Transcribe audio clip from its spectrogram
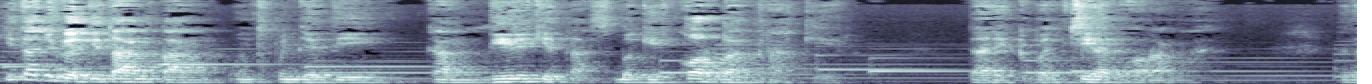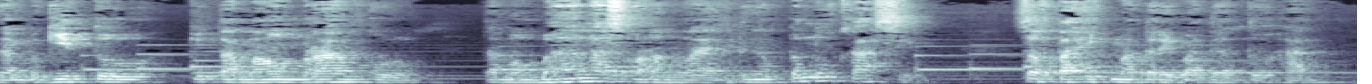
kita juga ditantang untuk menjadikan diri kita sebagai korban terakhir dari kebencian orang lain. Dengan begitu, kita mau merangkul dan membalas orang lain dengan penuh kasih serta hikmat daripada Tuhan.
